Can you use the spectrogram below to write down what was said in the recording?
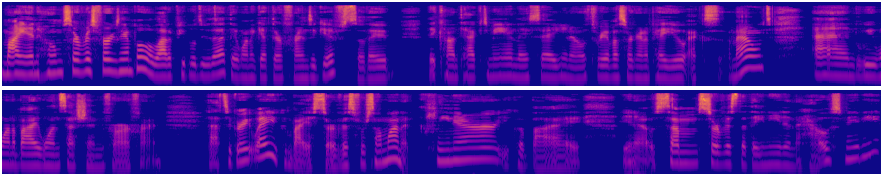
my in-home service, for example. A lot of people do that. They want to get their friends a gift, so they they contact me and they say, you know, three of us are going to pay you X amount, and we want to buy one session for our friend. That's a great way. You can buy a service for someone, a cleaner. You could buy, you know, some service that they need in the house, maybe.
